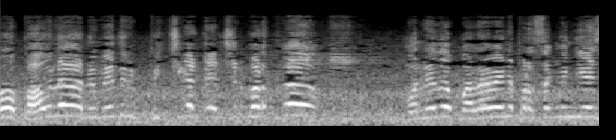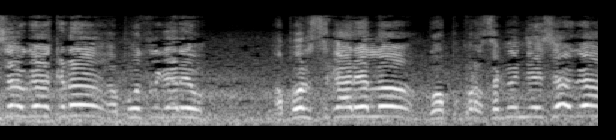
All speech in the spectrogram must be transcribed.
ఓ పౌలా నువ్వెందుకు పిచ్చిగా టెన్షన్ పడుతున్నావు? మొన్నేదో బలమైన ప్రసంగం చేశావుగా అక్కడ అపోస్తుల కార్యం అపోస్తుల కార్యాల్లో గొప్ప ప్రసంగం చేశావుగా.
